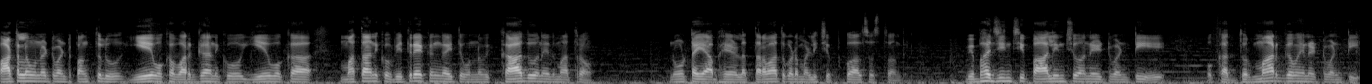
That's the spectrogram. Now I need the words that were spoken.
పాటలో ఉన్నటువంటి పంక్తులు ఏ ఒక వర్గానికో ఏ ఒక మతానికో వ్యతిరేకంగా అయితే ఉన్నవి కాదు అనేది మాత్రం నూట యాభై ఏళ్ళ తర్వాత కూడా మళ్ళీ చెప్పుకోవాల్సి వస్తుంది. విభజించి పాలించు అనేటువంటి ఒక దుర్మార్గమైనటువంటి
